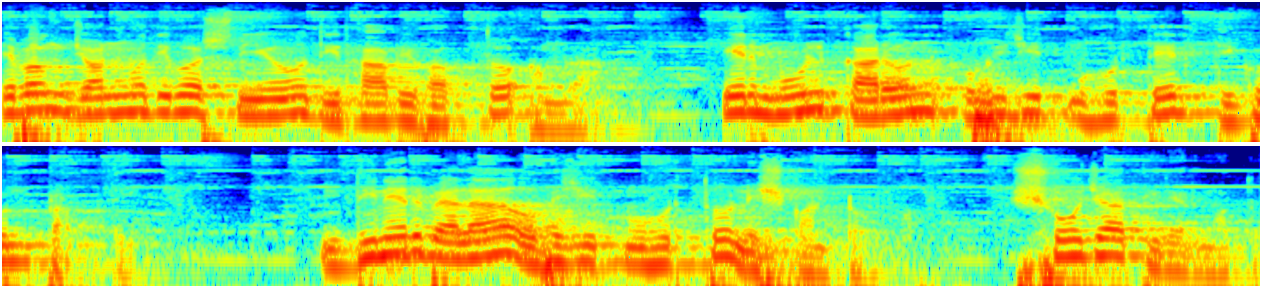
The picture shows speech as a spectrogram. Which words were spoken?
এবং জন্মদিবস নিয়েও দ্বিধাবিভক্ত আমরা। এর মূল কারণ অভিজিৎ মুহূর্তের দ্বিগুণ প্রাপ্তি। দিনের বেলা অভিজিৎ মুহূর্ত নিষ্কণ্টক, সোজা তীরের মতো,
